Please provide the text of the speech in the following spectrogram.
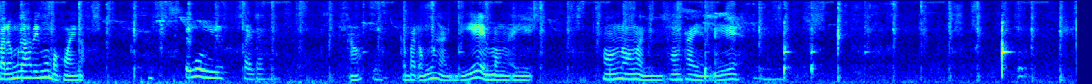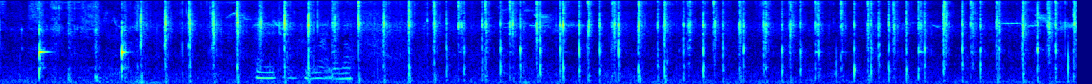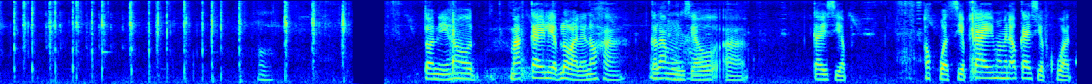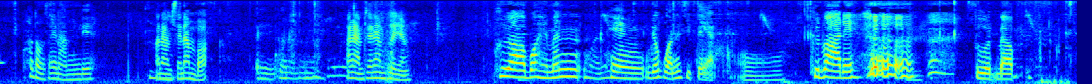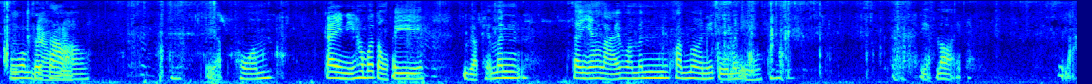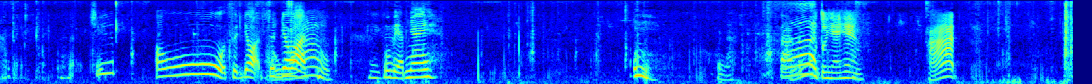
บัดเอาเมื่อเขาไปงุ่มบักหอยเนาะๆไปงุ้มอยู่ใส่ได้ค่ะเอากั บบัดเอาเมื่ออันเด้มองไอ้ห้องน้องอันห้องไทยอันเด้เออขึ้นมาแล้วเนาะตอนนี้เรามักไก่เรียบร้อยแล้วเนาะค่ะ กำลังเสียวอ่าไก่เสียบ เอาขวดเสียบไก่มันไม่นเอาไก่เสียบขวดเขาต้องใส่น้ำนี่เด้เอาน้ำใส่น้ำบ่เออเอาน้ำเอาน้ำใส่น้ำเพื่อหยังเพื่อบ่ให้มันแห้งเดี๋ยวหัวนี่สิแตกอ๋อคือว่าเด้ สูตรแบบสูหตรอมที่สาเราวเนาะๆแบบหอมไก่นี้เราบ่ต้องไปเอือบให้มันใส่หยังหลายเพราะว่ามันมีความนัวในตัวมันเองอะ เรียบร้อย เวลาจะชิบโอ้สุดยอดสุดยอดว้าวตัวแบบไงอือคนนะโอ้ตัวใหญ่แห้งพาด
